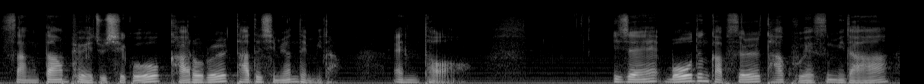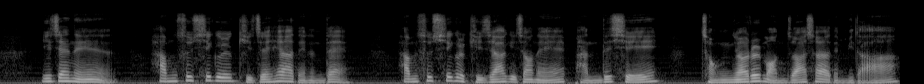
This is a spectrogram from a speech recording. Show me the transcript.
쌍따옴표 해주시고 괄호를 닫으시면 됩니다. 엔터 이제 모든 값을 다 구했습니다. 이제는 함수식을 기재해야 되는데 함수식을 기재하기 전에 반드시 정렬을 먼저 하셔야 됩니다.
